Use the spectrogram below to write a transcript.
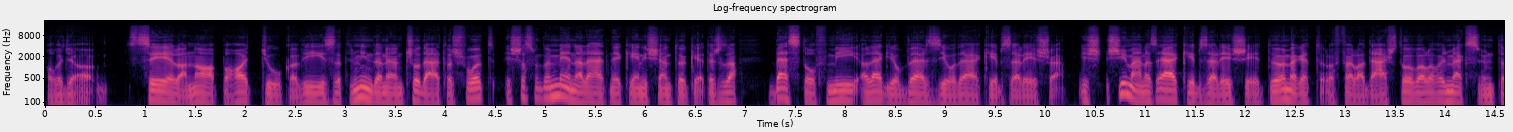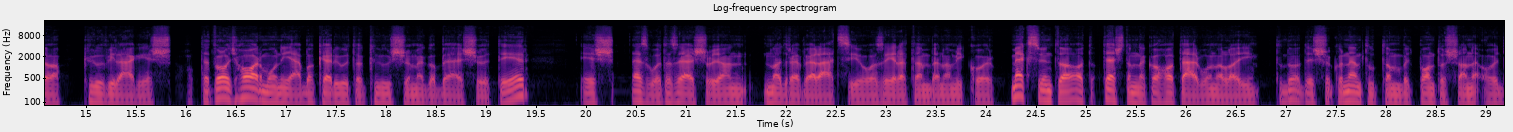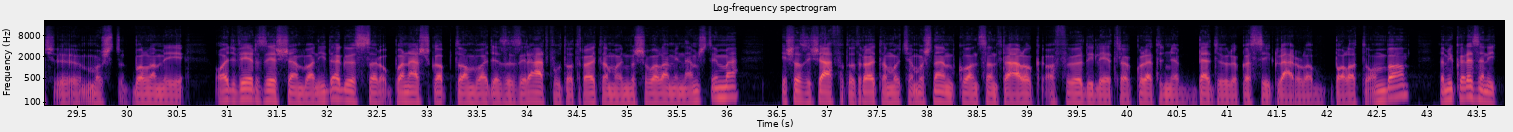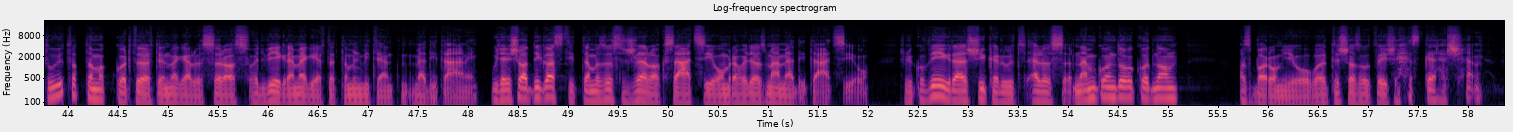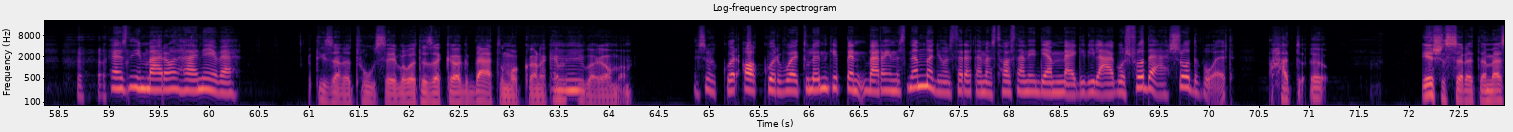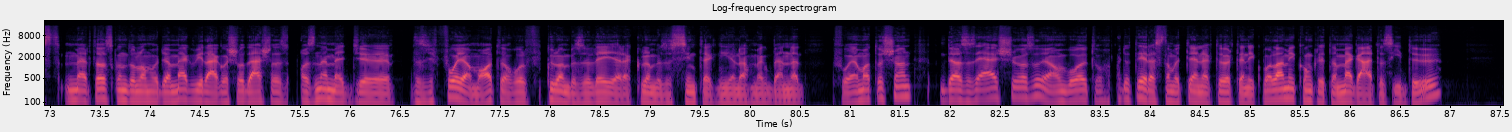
Ahogy a szél, a nap, a hattyúk, a víz, minden olyan csodálatos volt, és azt mondom, hogy miért ne lehetnék én is ilyen tökéletes. Ez a best of me a legjobb verziód elképzelése. És simán az elképzelésétől, meg ettől a feladástól valahogy megszűnt a külvilág, és tehát valahogy harmóniába került a külső meg a belső tér, és ez volt az első olyan nagy reveláció az életemben, amikor megszűnt a testemnek a határvonalai, tudod, és akkor nem tudtam, hogy pontosan, hogy most valami agyvérzésem van, idegösszeroppanást kaptam, vagy ez azért átfutott rajtam, hogy most valami nem stimmel, és az is átfutott rajtam, hogyha most nem koncentrálok a földi létre, akkor lehet, hogy bedőlök a szikláról a Balatonba. De amikor ezen így túljutottam, akkor történt meg először az, hogy végre megértettem, hogy mit jelent meditálni. Ugyanis addig azt hittem az összes relaxációmra, hogy az már meditáció. És amikor végre sikerült először nem gondolkodnom, az barom jó volt, és azóta is ezt keresem. Ez immáron hány éve? 15-20 éve volt ezekkel a dátumokkal, nekem mm. bajom van. És akkor, akkor volt tulajdonképpen, bár én ezt nem nagyon szeretem ezt használni, egy ilyen megvilágosodásod volt? Hát ö, én sem szeretem ezt, mert azt gondolom, hogy a megvilágosodás az, az nem egy, ez egy folyamat, ahol különböző léjerek, különböző szintek nyílnak meg benned folyamatosan, de az az első az olyan volt, hogy ott éreztem, hogy tényleg történik valami, konkrétan megállt az idő,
